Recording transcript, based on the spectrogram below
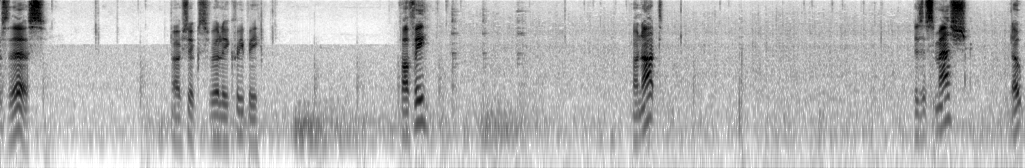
What's this? Oh, shit, looks really creepy. Coffee? Or not? Is it smash? Nope.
